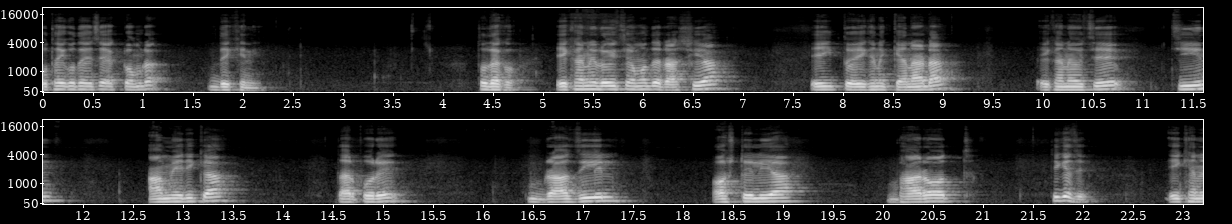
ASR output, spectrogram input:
কোথায় কোথায় আছে একটু আমরা দেখে নিই। তো দেখো, এখানে রয়েছে আমাদের রাশিয়া, এই তো এখানে কানাডা, এখানে হচ্ছে চীন, আমেরিকা, তারপরে ব্রাজিল অস্ট্রেলিয়া, ভারত, ঠিক আছে? এইখানে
